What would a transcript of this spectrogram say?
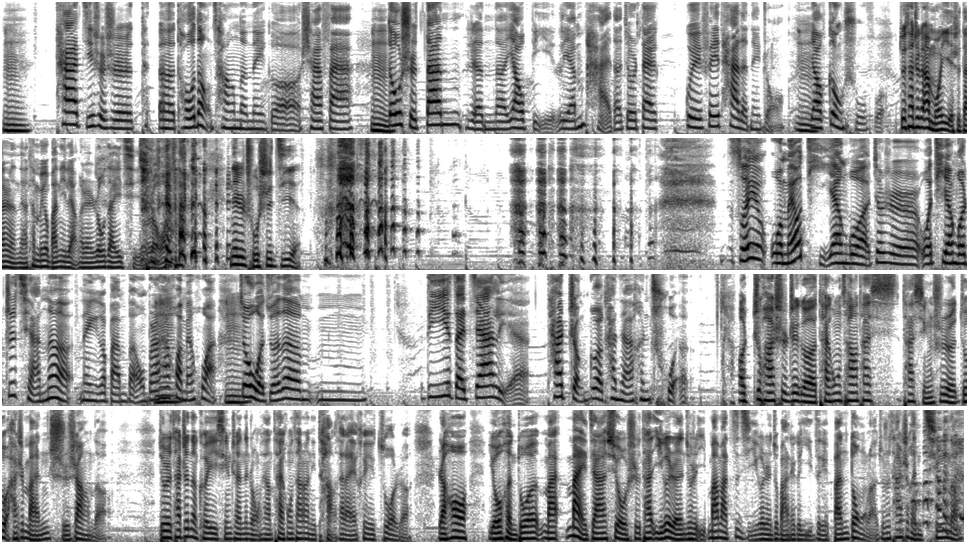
嗯它即使是呃头等舱的那个沙发，嗯都是单人的，要比连排的，就是带贵妃榻的那种，嗯要更舒服。对它这个按摩椅也是单人的呀，它没有把你两个人揉在一起揉啊，那是除湿机。所以我没有体验过，就是我体验过之前的那个版本，我不知道它嗯换没换。嗯，就我觉得，嗯，第一在家里，它整个看起来很蠢，哦，芝华士这个太空舱，它它形式就还是蛮时尚的，就是它真的可以形成那种像太空舱，让你躺下来也可以坐着。然后有很多卖卖家秀是他一个人，就是妈妈自己一个人就把这个椅子给搬动了，就是它是很轻的。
